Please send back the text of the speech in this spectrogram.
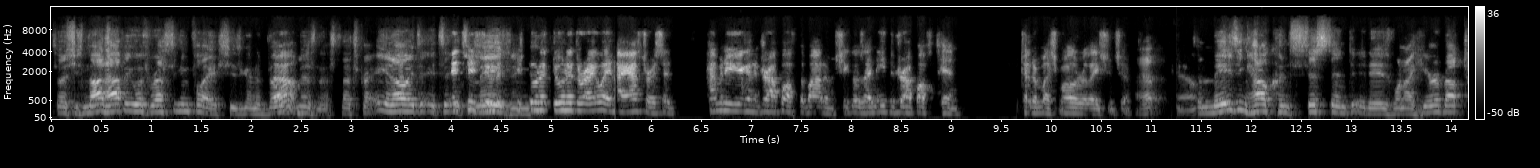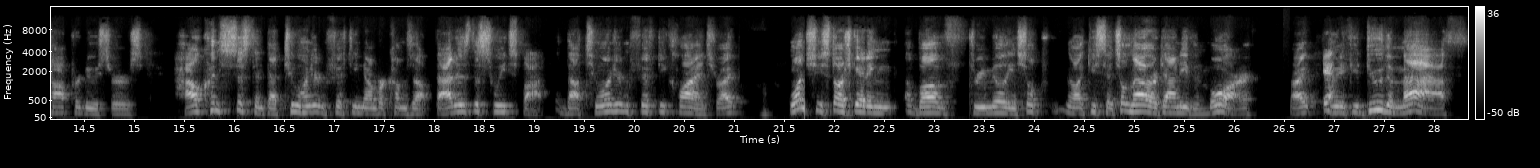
So she's not happy with resting in place. She's going to build a oh. business. That's great. You know, it's it's, it's, she's amazing. Doing it, she's doing it, doing it the right way. And I asked her, I said, how many are you going to drop off the bottom? She goes, I need to drop off 10. 10 of my smaller relationship. Yep. Yeah. It's amazing how consistent it is when I hear about top producers, how consistent that 250 number comes up. That is the sweet spot, about 250 clients, right? Once she starts getting above 3 million, she'll, like you said, she'll narrow it down even more, right? Yeah. I mean, if you do the math,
